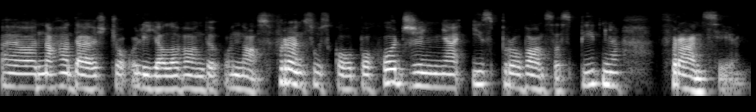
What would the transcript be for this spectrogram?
Е, нагадаю, що олія лаванди у нас французького походження із Прованса з півдня Франції.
